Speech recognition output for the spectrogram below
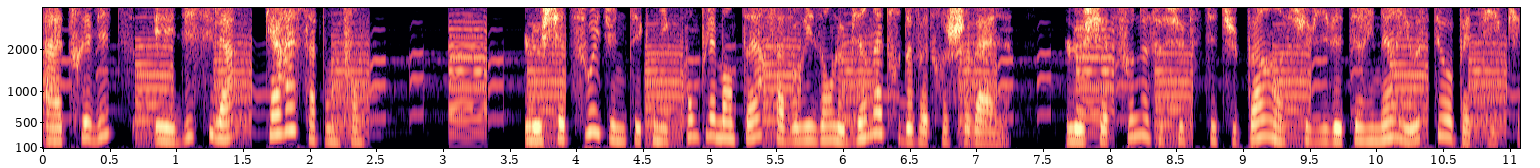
À très vite et d'ici là, caresse à pompon. Le shiatsu est une technique complémentaire favorisant le bien-être de votre cheval. Le shiatsu ne se substitue pas à un suivi vétérinaire et ostéopathique.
